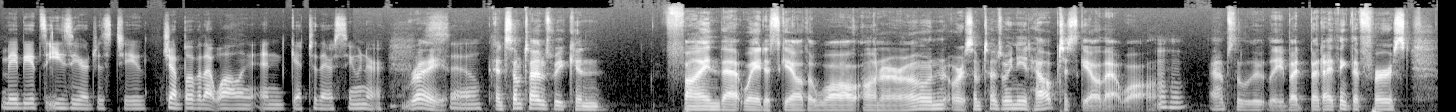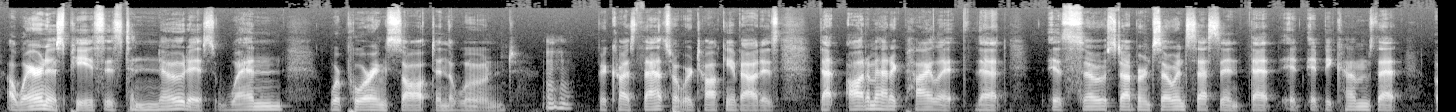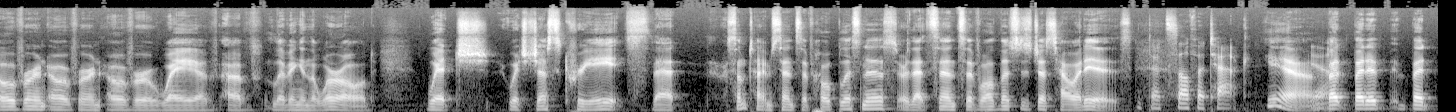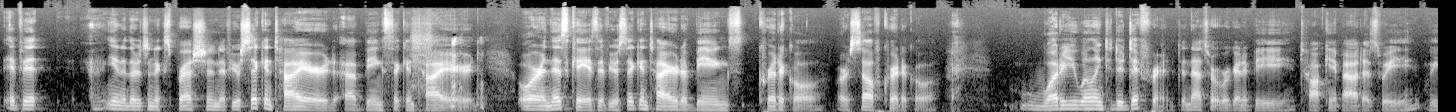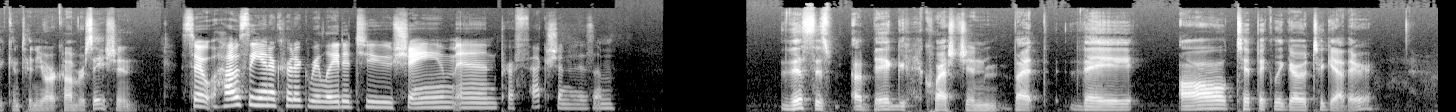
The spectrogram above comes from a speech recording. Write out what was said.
maybe it's easier just to jump over that wall and, and get to there sooner. Right. So, And sometimes we can find that way to scale the wall on our own, or sometimes we need help to scale that wall. Mm-hmm. Absolutely. But but I think the first awareness piece is to notice when we're pouring salt in the wound. Mm-hmm. Because that's what we're talking about is that automatic pilot that is so stubborn, so incessant that it, it becomes that over and over and over way of, of living in the world, which which just creates that sometimes sense of hopelessness or that sense of well this is just how it is that self attack. yeah, Yeah. but but if but if it, you know, there's an expression: if you're sick and tired of being sick and tired, or in this case, if you're sick and tired of being critical or self-critical, what are you willing to do different? And that's what we're going to be talking about as we we continue our conversation. So, how's the inner critic related to shame and perfectionism? This is a big question, but they all typically go together.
